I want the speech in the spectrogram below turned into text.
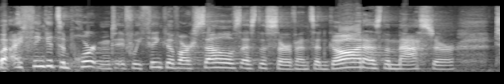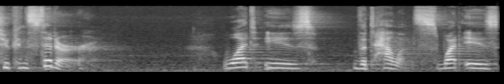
But I think it's important if we think of ourselves as the servants and God as the master to consider what is the talents, what is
